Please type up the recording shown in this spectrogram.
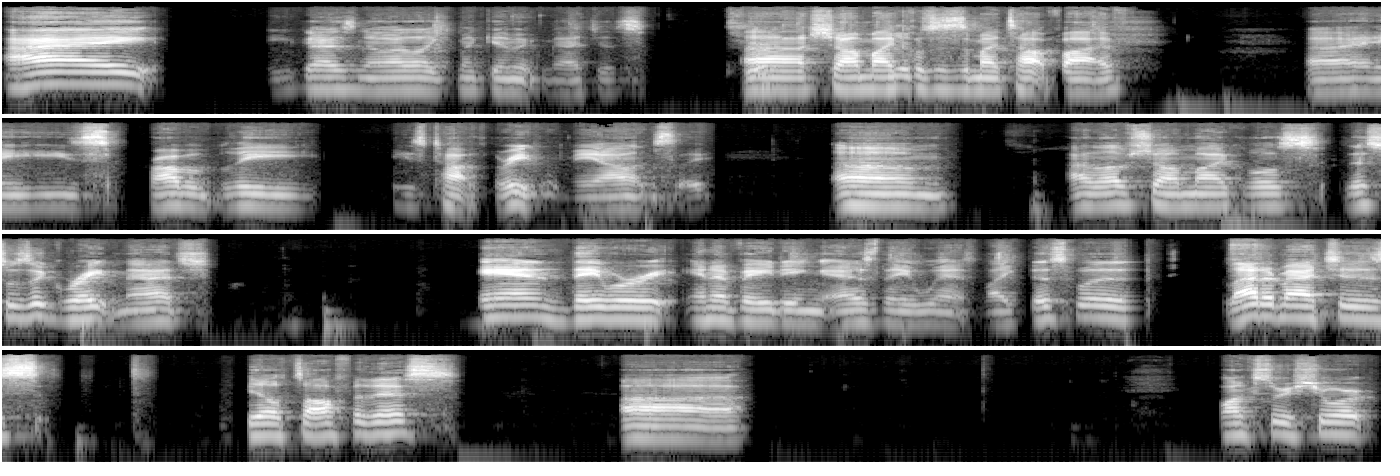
I, you guys know I like my gimmick matches. Uh, Shawn Michaels is in my top five. Uh, he's probably he's top three for me, honestly. Um, I love Shawn Michaels. This was a great match, and they were innovating as they went. Like this was ladder matches built off of this. Uh, long story short,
